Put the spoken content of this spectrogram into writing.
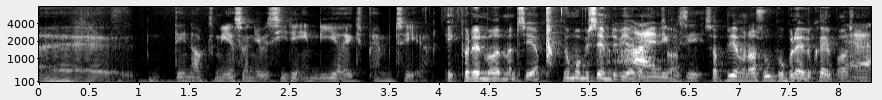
Øh, det er nok mere sådan, jeg vil sige det, end lige at eksperimentere. Ikke på den måde, man siger, nu må vi se, om det virker. Nej, lige så. Så bliver man også upopulær i lokalpressen. Ja.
